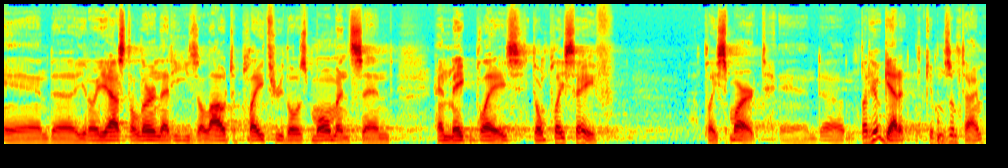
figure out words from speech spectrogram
And uh, you know he has to learn that he's allowed to play through those moments and and make plays. Don't play safe, play smart. And uh, but he'll get it. Give him some time.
